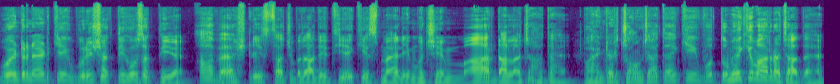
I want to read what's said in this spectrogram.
वो इंटरनेट की एक बुरी शक्ति हो सकती है। अब एशली सच बता देती है कि स्मैली मुझे मार डालना चाहता है। पॉइंटर चौंक जाता है कि वो तुम्हें क्यों मारना चाहता है?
